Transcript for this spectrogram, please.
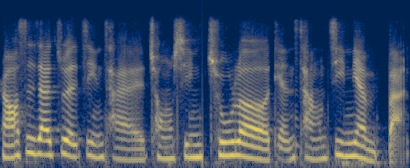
然后是在最近才重新出了典藏纪念版。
